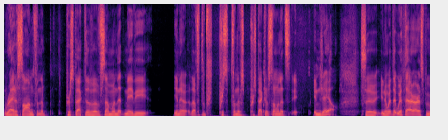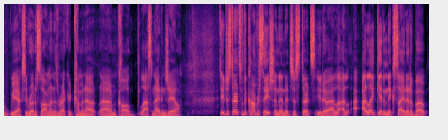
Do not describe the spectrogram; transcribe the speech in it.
write a song from the perspective of someone that maybe you know, the, from the perspective of someone that's in jail. So, you know, with, with that artist, we, we actually wrote a song on his record coming out um, called Last Night in Jail. it just starts with a conversation, and it just starts. You know, I, I, I like getting excited about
